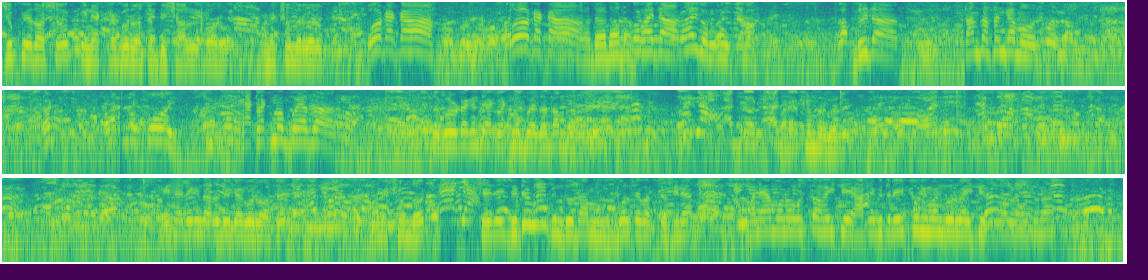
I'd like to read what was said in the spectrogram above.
সুপ্রিয় দর্শক ইন একটা গরু আছে বিশাল বড় অনেক সুন্দর গরু। ও কাকা! ও কাকা! কয় দুই দাঁত দাম চাচ্ছেন কেমন? এক লাখ নব্বই। হাজার। তো গরুটা কিন্তু এক লাখ নব্বই হাজার দাম যাচ্ছে। অনেক সুন্দর গরু। এই সাইডে কিন্তু আরও দুইটা গরু আছে। অনেক সুন্দর। সেই যে দুইটা গরু কিন্তু দাম বলতে পারতেছি না। মানে এমন অবস্থা হয়েছে হাটের ভিতরে এই পরিমাণ গরু আইছে বলার মতো না।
